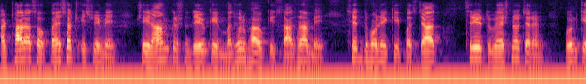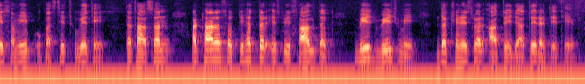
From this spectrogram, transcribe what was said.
अठारह सौ पैंसठ ईस्वी में श्री रामकृष्ण देव के मधुर भाव की साधना में सिद्ध होने के पश्चात श्रीयुक्त वैष्णवचरण उनके समीप उपस्थित हुए थे तथा सन अठारह सौ तिहत्तर ईस्वी साल तक बीच बीच में दक्षिणेश्वर आते जाते रहते थे।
